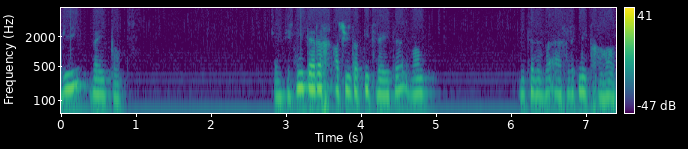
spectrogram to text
Wie weet dat? Kijk, het is niet erg als u dat niet weet, want dit hebben we eigenlijk niet gehad.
